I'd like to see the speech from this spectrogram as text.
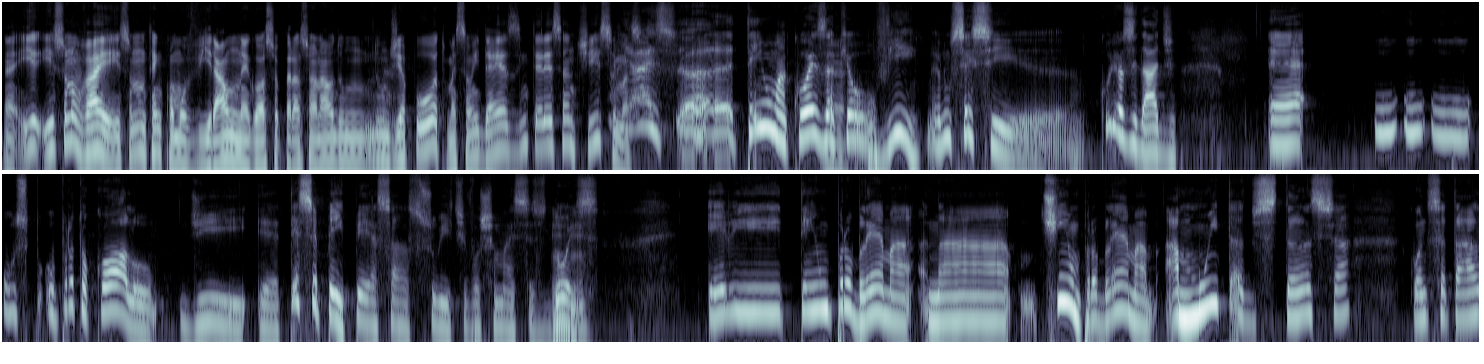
né? e isso não vai isso não tem como virar um negócio operacional de um, de um dia para o outro mas são ideias interessantíssimas aliás uh, tem uma coisa é. que eu vi eu não sei se uh, curiosidade é o, o, o, os, o protocolo de é, TCP/IP, essa suíte, vou chamar esses uhum. dois, uhum. Ele tem um problema na, tinha um problema a muita distância quando você tá,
